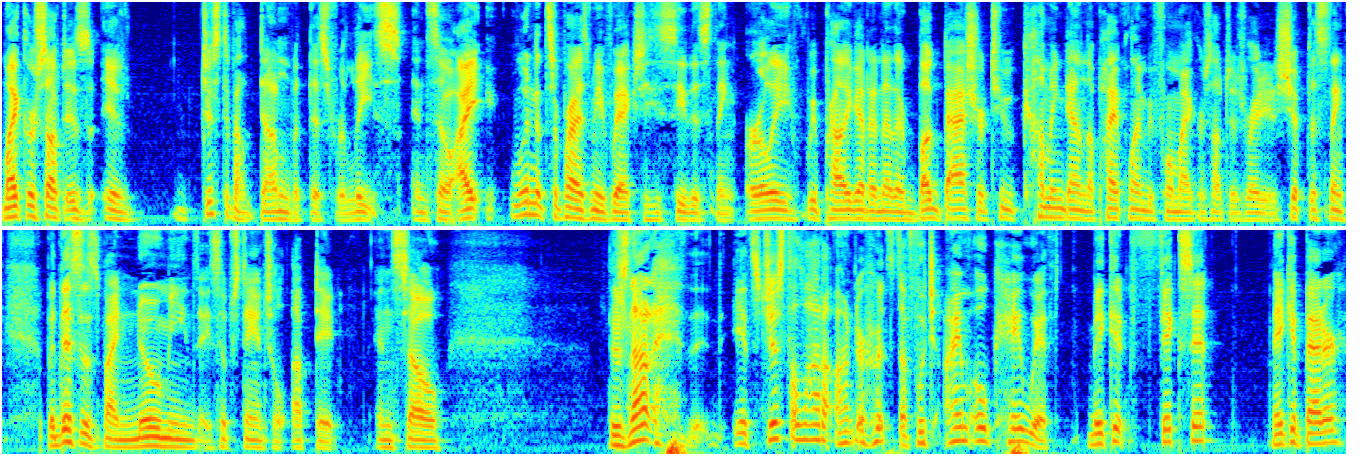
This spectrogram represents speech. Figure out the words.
microsoft is is just about done with this release. And so i wouldn't surprise me if we actually see this thing early? We probably got another bug bash or two coming down the pipeline before microsoft is ready to ship this thing but this is by no means a substantial update. And so there's not it's just a lot of underhood stuff which i'm okay with. Make it fix it make it better.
